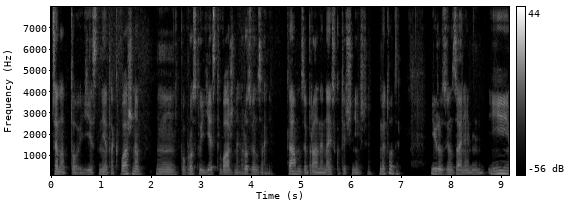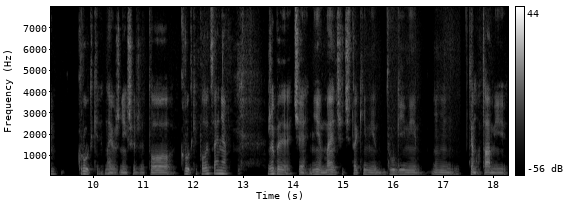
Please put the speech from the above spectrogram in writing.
cena to jest nie tak ważna, mm, po prostu jest ważne rozwiązanie. Tam zebrane najskuteczniejsze metody i rozwiązania n- i krótkie, najważniejsze, że to krótkie polecenia, żeby Cię nie męczyć takimi długimi mm, tematami,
